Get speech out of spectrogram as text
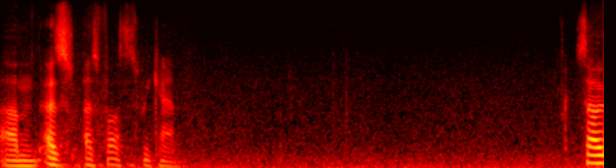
um, as, as fast as we can. So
